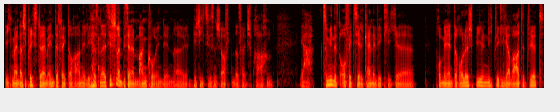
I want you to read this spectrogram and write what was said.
ich meine, das sprichst du ja im Endeffekt auch an, Elias. Ne? Es ist schon ein bisschen ein Manko in den äh, Geschichtswissenschaften, dass halt Sprachen, ja, zumindest offiziell keine wirkliche prominente Rolle spielen, nicht wirklich erwartet wird.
